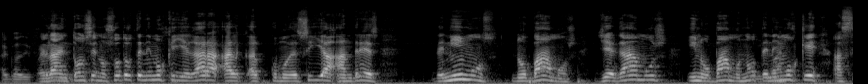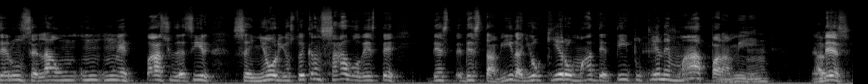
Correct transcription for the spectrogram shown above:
¿Verdad? Entonces nosotros tenemos que llegar al, como decía Andrés, venimos, nos vamos, llegamos y nos vamos, ¿no? Tenemos que hacer un celado, un, espacio y decir, Señor, yo estoy cansado de, este, este, de, esta vida, yo quiero más de ti, tú tienes más para mí. ¿Entendés?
